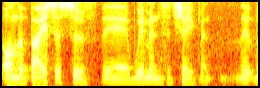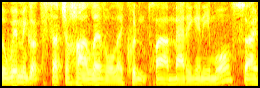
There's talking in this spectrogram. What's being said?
on the basis of their women's achievement. The, the women got to such a high level they couldn't play on matting anymore. So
